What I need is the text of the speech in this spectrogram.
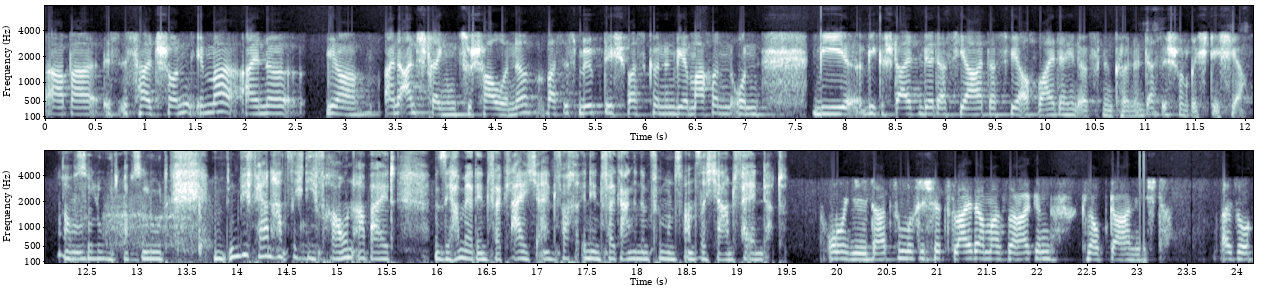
aber es ist halt schon immer eine ja, eine Anstrengung zu schauen. Ne? Was ist möglich, was können wir machen und wie, wie gestalten wir das Jahr, dass wir auch weiterhin öffnen können. Das ist schon richtig, ja. Absolut, absolut. Inwiefern hat sich die Frauenarbeit, Sie haben ja den Vergleich einfach in den vergangenen 25 Jahren verändert? Oh je, dazu muss ich jetzt leider mal sagen, glaub gar nicht. Also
